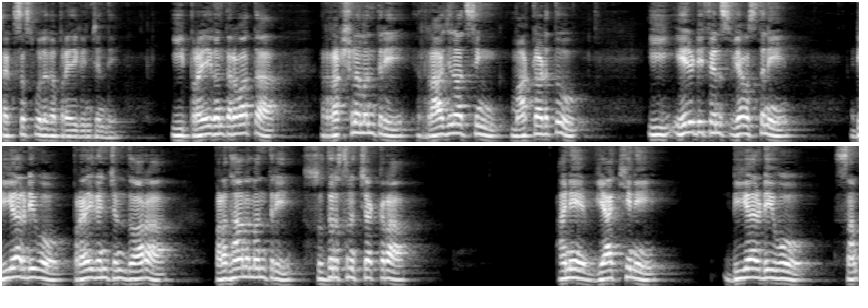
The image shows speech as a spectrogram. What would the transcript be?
సక్సెస్ఫుల్గా ప్రయోగించింది. ఈ ప్రయోగం తర్వాత రక్షణ మంత్రి రాజ్నాథ్ సింగ్ మాట్లాడుతూ ఈ ఎయిర్ డిఫెన్స్ వ్యవస్థని డిఆర్డిఓ ప్రయోగించడం ద్వారా ప్రధానమంత్రి సుదర్శన చక్ర అనే వ్యాఖ్యని డిఆర్డిఓ సం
